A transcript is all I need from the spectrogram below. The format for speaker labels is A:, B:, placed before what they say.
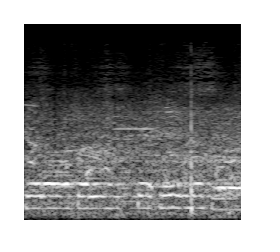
A: Let us go get.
